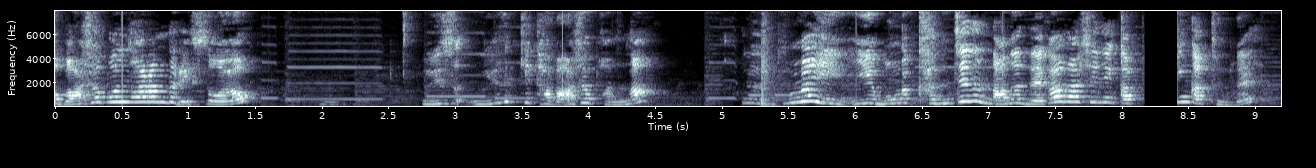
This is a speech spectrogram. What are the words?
이거 마셔본 사람들 있어요? 위스, 위스키 다 마셔봤나? 근데 분명히 이게 뭔가 간지는 나는 내가 마시니까 X 같은데?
